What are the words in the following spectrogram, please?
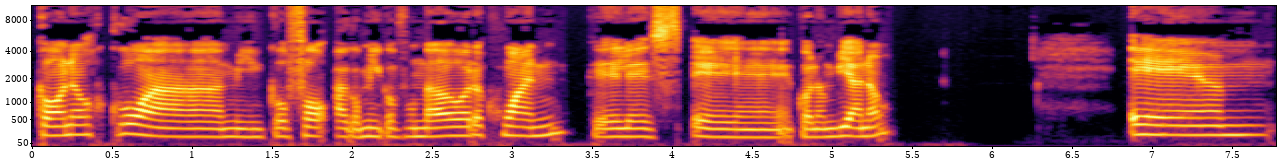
conozco a mi, a mi cofundador Juan, que él es eh, colombiano. Em,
